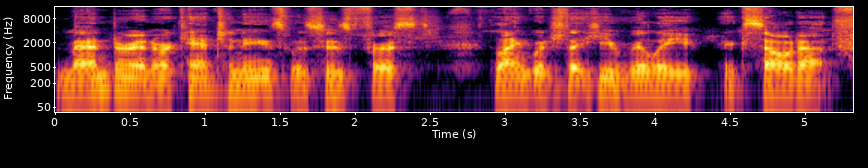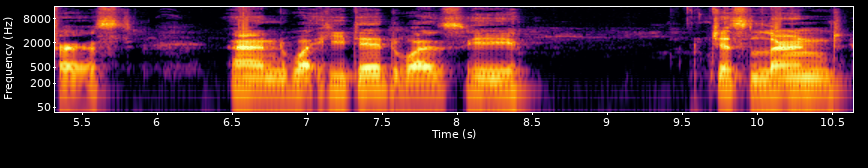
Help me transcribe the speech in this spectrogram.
Mandarin or Cantonese was his first language that he really excelled at first. And what he did was he just learned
